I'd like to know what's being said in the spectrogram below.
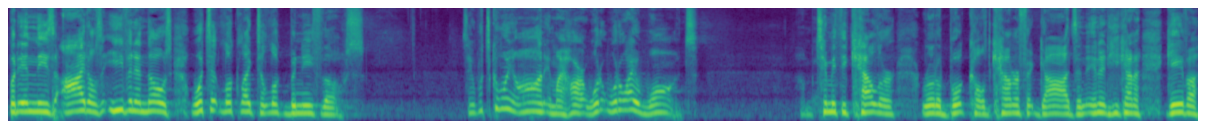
But in these idols, even in those, what's it look like to look beneath those? Say, what's going on in my heart? What, what do I want? Um, Timothy Keller wrote a book called Counterfeit Gods, and in it he kind of gave a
